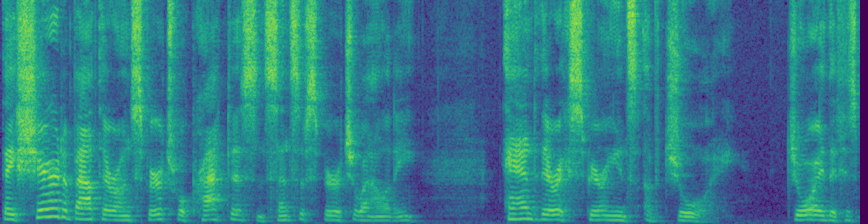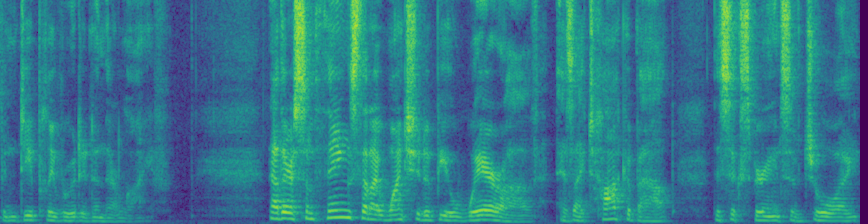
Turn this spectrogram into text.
they shared about their own spiritual practice and sense of spirituality and their experience of joy, joy that has been deeply rooted in their life. Now, there are some things that I want you to be aware of as I talk about this experience of joy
